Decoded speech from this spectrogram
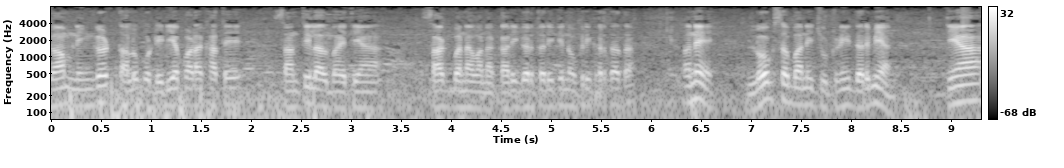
ગામ નિંગડ તાલુકો ડેડિયાપાડા ખાતે શાંતિલાલભાઈ ત્યાં શાક બનાવવાના કારીગર તરીકે નોકરી કરતા હતા. અને લોકસભાની ચૂંટણી દરમિયાન ત્યાં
